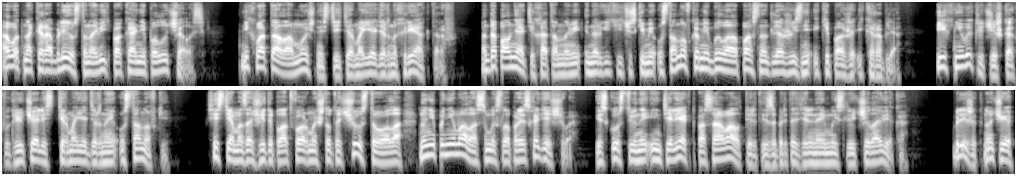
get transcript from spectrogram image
а вот на корабли установить пока не получалось. Не хватало мощности термоядерных реакторов. Дополнять их атомными энергетическими установками было опасно для жизни экипажа и корабля. Их не выключишь, как выключались термоядерные установки. Система защиты платформы что-то чувствовала, но не понимала смысла происходящего. Искусственный интеллект пасовал перед изобретательной мыслью человека. Ближе к ночи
